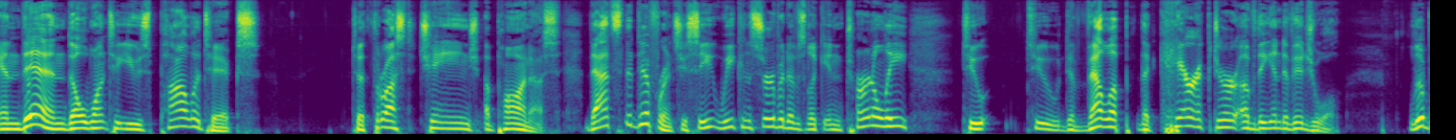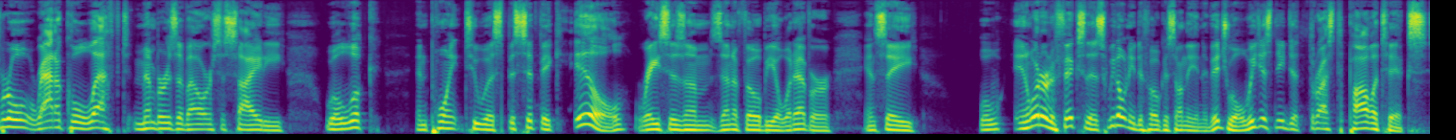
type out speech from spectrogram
And then they'll want to use politics to thrust change upon us. That's the difference. You see, we conservatives look internally to, to develop the character of the individual liberal, radical left members of our society will look and point to a specific ill, racism, xenophobia, whatever, and say, well, in order to fix this, we don't need to focus on the individual. We just need to thrust politics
